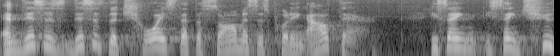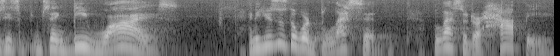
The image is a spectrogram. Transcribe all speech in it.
And this is, this is the choice that the psalmist is putting out there. He's saying, he's saying choose, he's saying be wise. And he uses the word blessed, blessed or happy.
